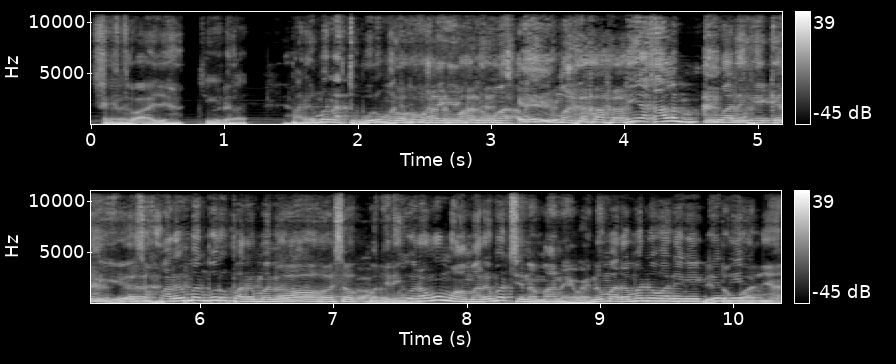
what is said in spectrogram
segitu aja. Udah. Pareman atuh buru mana Oh, nu eh mah- Iya kalem nu ada ngeken ieu sok pareman buru pareman. Oh, sok Jadi pareman. orang mau mareman cenah mana we nu mareman nu ada ngeken ieu. Ditungguannya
